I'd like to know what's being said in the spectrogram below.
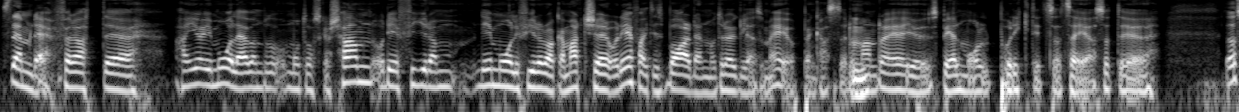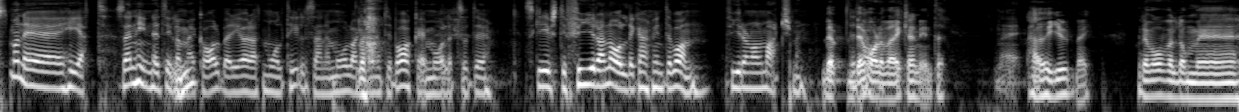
stämde. För att eh, han gör ju mål även mot Oskarshamn och det är, fyra, det är mål i fyra raka matcher och det är faktiskt bara den mot Rögle som är i öppen kasse. De Mm. andra är ju spelmål på riktigt så att säga. Så att det, Östman är het. Sen hinner till och med Mm. Karlberg göra ett mål till sen när målvakten är tillbaka i målet. Så att det skrivs till 4-0. Det kanske inte var en 4-0 match, men Det, Det det var det verkligen inte. nej. Herregud nej. Det var väl de, eh,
